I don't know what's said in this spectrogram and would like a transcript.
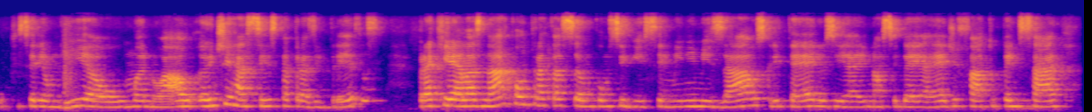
o que seria um guia ou um manual antirracista para as empresas, para que elas, na contratação, conseguissem minimizar os critérios, e aí nossa ideia é, de fato, pensar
